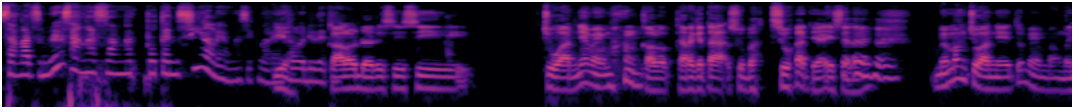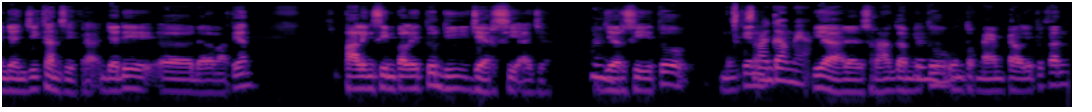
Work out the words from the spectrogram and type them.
sangat sebenarnya sangat-sangat potensial ya Mas Iqbal ya Iya, kalau dilihat. Kalau dari sisi cuannya memang kalau karena kita subat cuan ya istilahnya. Mhm. memang cuannya itu memang menjanjikan sih kak. Jadi eh, dalam artian paling simpel itu di jersey aja. Hmm. Jersey itu mungkin seragam ya. Iya dari seragam itu Mhm. untuk nempel itu kan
